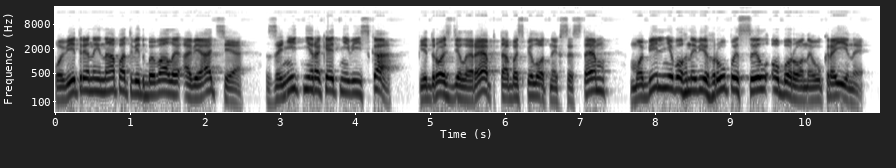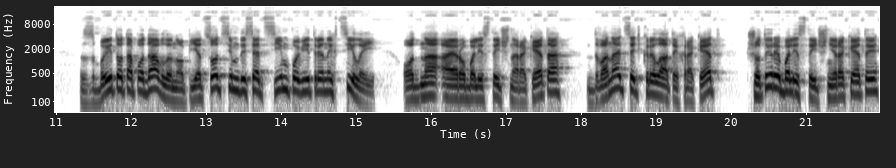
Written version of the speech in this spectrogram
Повітряний напад відбивали авіація, зенітні ракетні війська, підрозділи РЕП та безпілотних систем, мобільні вогневі групи Сил оборони України. Збито та подавлено 577 повітряних цілей, одна аеробалістична ракета, 12 крилатих ракет, 4 балістичні ракети,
